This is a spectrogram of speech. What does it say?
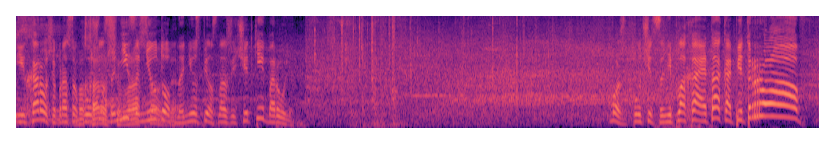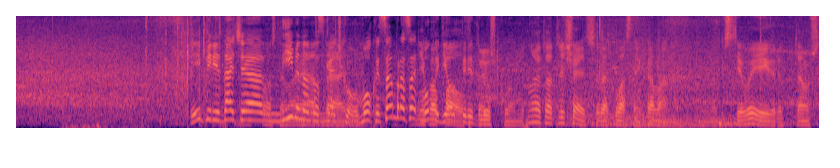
И хороший бросок получился. Низом бросок, неудобно. Да. Не успел сложить щитки Барулин. Может получиться неплохая атака. Петров! И передача Классный именно вариант, на Скачкова. Да. Мог и сам бросать, не мог и делать передачу. Ну, это отличает всегда классные команды на гостевые игры, потому что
